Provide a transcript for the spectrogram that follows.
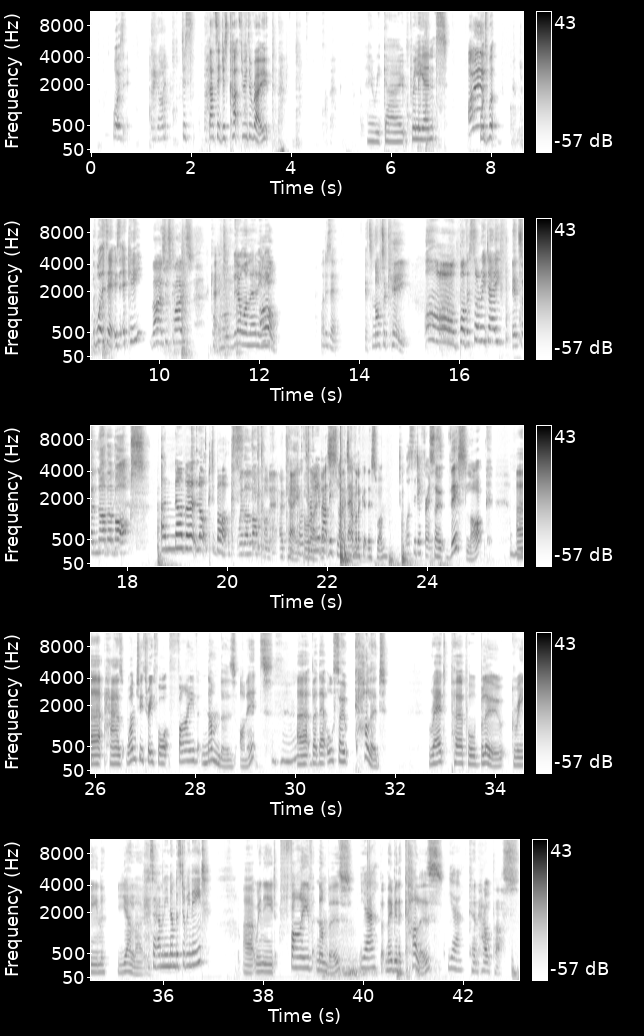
What is it? Hang on. Just that's it. Just cut through the rope. Here we go. Brilliant. I'm in. What, what, what is it? Is it a key? No, it's just clothes. Okay. Well, we don't want any. Oh, What is it? it's not a key. Oh, bother. Sorry, Dave. It's another box Another locked box. with a lock on it. Okay. Okay, well, all tell me about let's- this lock Let's then. have a look at this one. What's the difference? So this lock Mhm. uh, has one, two, three, four, five numbers on it, Mhm. uh, but they're also coloured. red, purple, blue, green, yellow. So how many numbers do we need? Uh, we need five numbers, Yeah, but maybe the colours yeah. can help us.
